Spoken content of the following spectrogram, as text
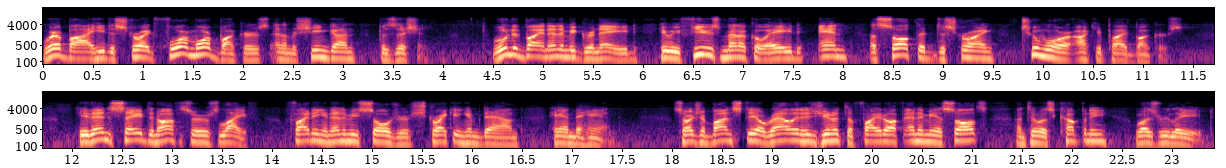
whereby he destroyed four more bunkers and a machine gun position. Wounded by an enemy grenade, he refused medical aid and assaulted, destroying two more occupied bunkers. He then saved an officer's life, fighting an enemy soldier, striking him down hand to hand. Sergeant Bondsteel rallied his unit to fight off enemy assaults until his company was relieved.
